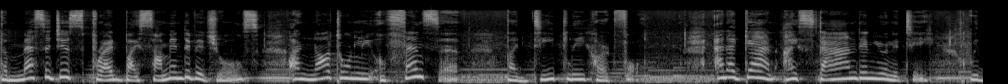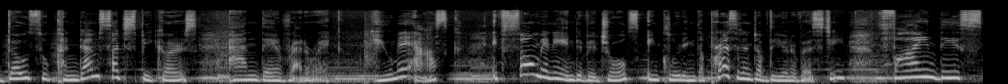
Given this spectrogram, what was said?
the messages spread by some individuals are not only offensive, but deeply hurtful. And again, I stand in unity with those who condemn such speakers and their rhetoric. You may ask if so many individuals, including the president of the university, find these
